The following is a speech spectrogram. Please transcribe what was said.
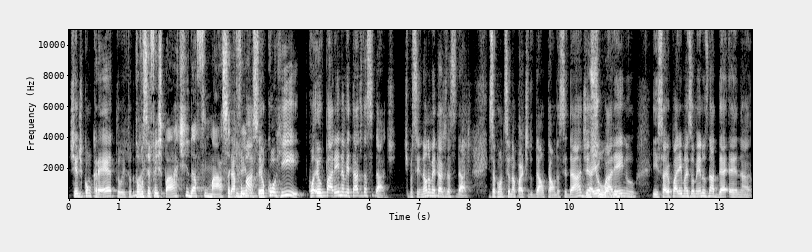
cheio de concreto e tudo Então mais. você fez parte da fumaça da que veio fumaça. você. Eu corri, eu parei na metade da cidade. Tipo assim, não na metade da cidade. Isso aconteceu na parte do downtown da cidade. No aí sul eu parei no. Isso, aí eu parei mais ou menos na, de- eh, na,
